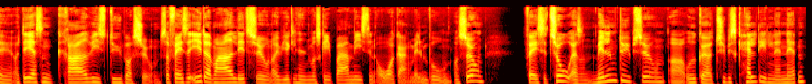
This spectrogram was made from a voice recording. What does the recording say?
Øh, og det er sådan gradvist dybere søvn. Så fase 1 er meget let søvn, og i virkeligheden måske bare mest en overgang mellem vågen og søvn. Fase 2 er sådan mellemdyb søvn, og udgør typisk halvdelen af natten,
